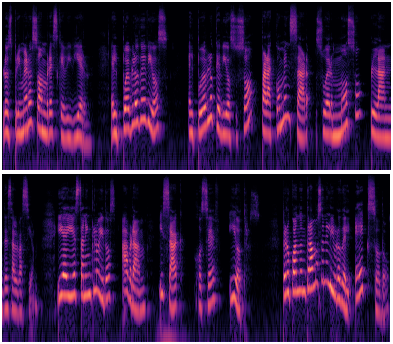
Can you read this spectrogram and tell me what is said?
los primeros hombres que vivieron, el pueblo de Dios, el pueblo que Dios usó para comenzar su hermoso plan de salvación. Y ahí están incluidos Abraham, Isaac, José y otros. Pero cuando entramos en el libro del Éxodo,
